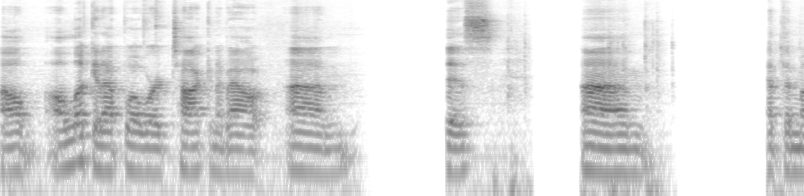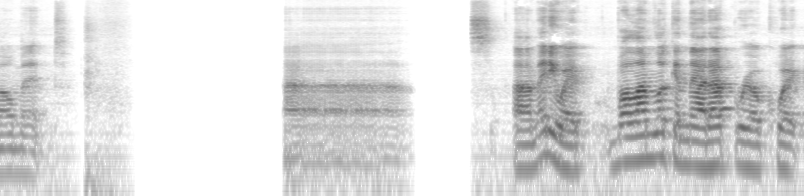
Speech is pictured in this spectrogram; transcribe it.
I'll I'll look it up while we're talking about um, this um, at the moment. Uh, um, anyway, while I'm looking that up real quick,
